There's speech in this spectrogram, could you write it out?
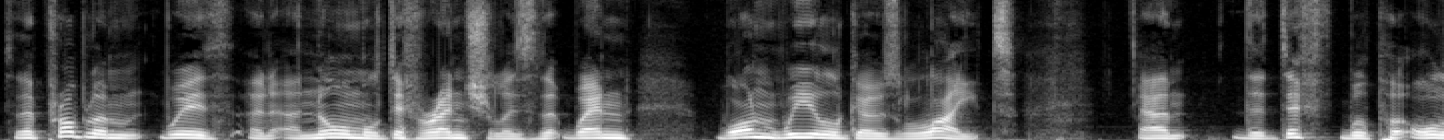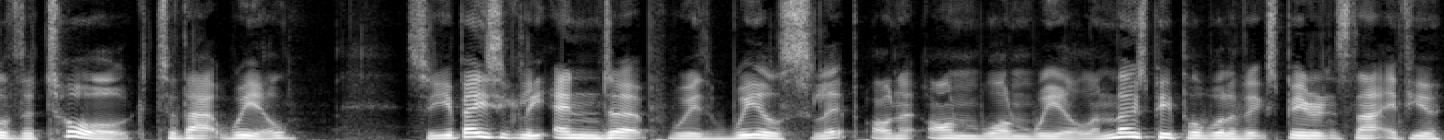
So the problem with a, a normal differential is that when one wheel goes light, um, the diff will put all of the torque to that wheel. So you basically end up with wheel slip on on one wheel, and most people will have experienced that if you're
